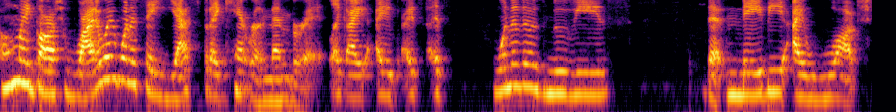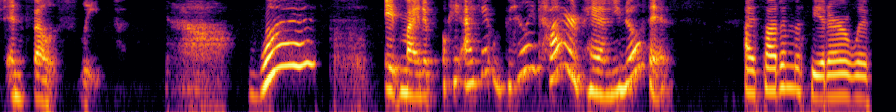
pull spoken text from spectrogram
Oh my gosh, why do I want to say yes, but I can't remember it? Like I, I, it's, it's one of those movies that maybe I watched and fell asleep. What? It might have. Okay, I get really tired, Pam. You know this. I saw it in the theater with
